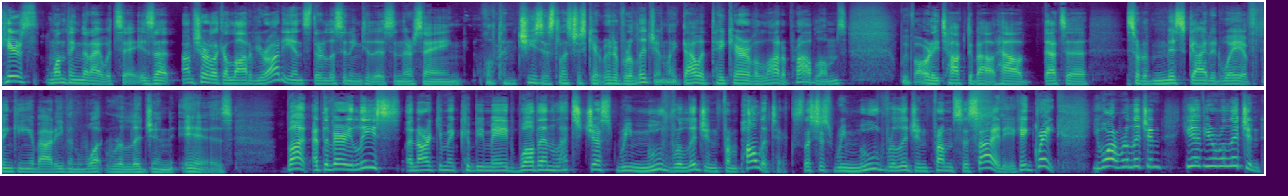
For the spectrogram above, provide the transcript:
here's one thing that I would say is that I'm sure like a lot of your audience, they're listening to this and they're saying, well, then Jesus, let's just get rid of religion. Like that would take care of a lot of problems. We've already talked about how that's a sort of misguided way of thinking about even what religion is. But at the very least, an argument could be made well, then let's just remove religion from politics. Let's just remove religion from society. Okay, great. You want religion? You have your religion.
